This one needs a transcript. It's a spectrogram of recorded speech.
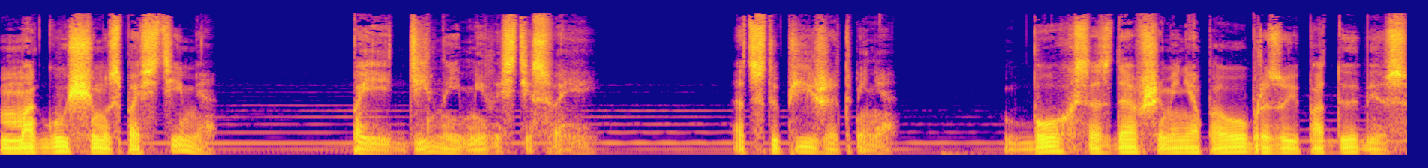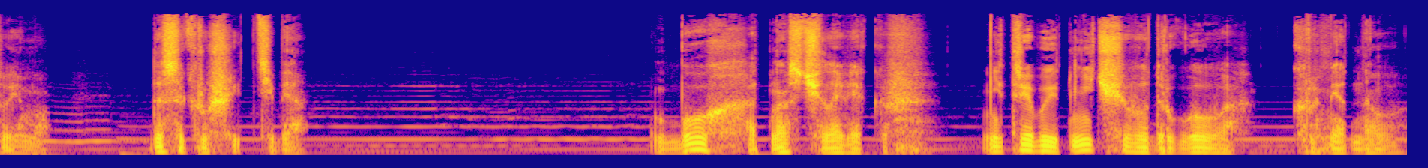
могущему спасти меня, по единой милости своей. Отступи же от меня. Бог, создавший меня по образу и подобию своему, да сокрушит тебя. Бог от нас, человеков, не требует ничего другого, кроме одного,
